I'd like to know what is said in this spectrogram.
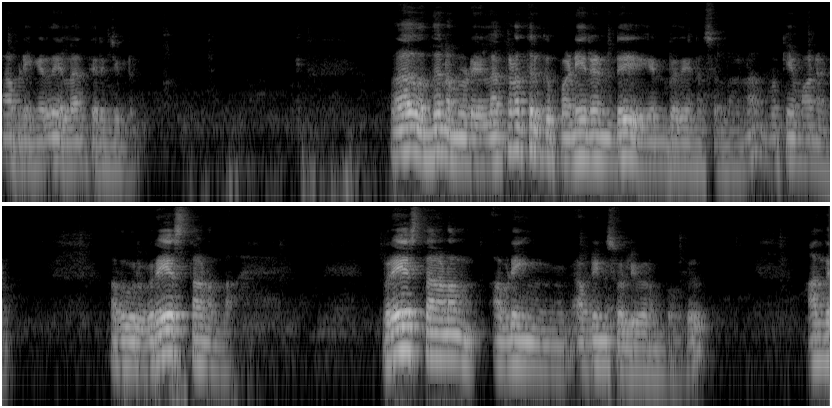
அப்படிங்கிறத எல்லாம் தெரிஞ்சுக்கணும். அதாவது வந்து நம்மளுடைய லக்கணத்திற்கு பனிரெண்டு என்பது என்ன சொல்லலாம்னா முக்கியமான இடம். அது ஒரு விரயஸ்தானம் தான். விரயஸ்தானம் அப்படிங் அப்படின்னு சொல்லி வரும்போது அந்த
